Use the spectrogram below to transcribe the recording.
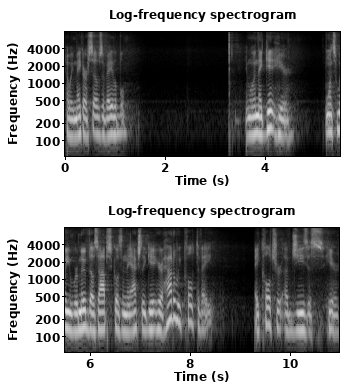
how we make ourselves available. And when they get here, once we remove those obstacles and they actually get here, how do we cultivate a culture of Jesus here?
